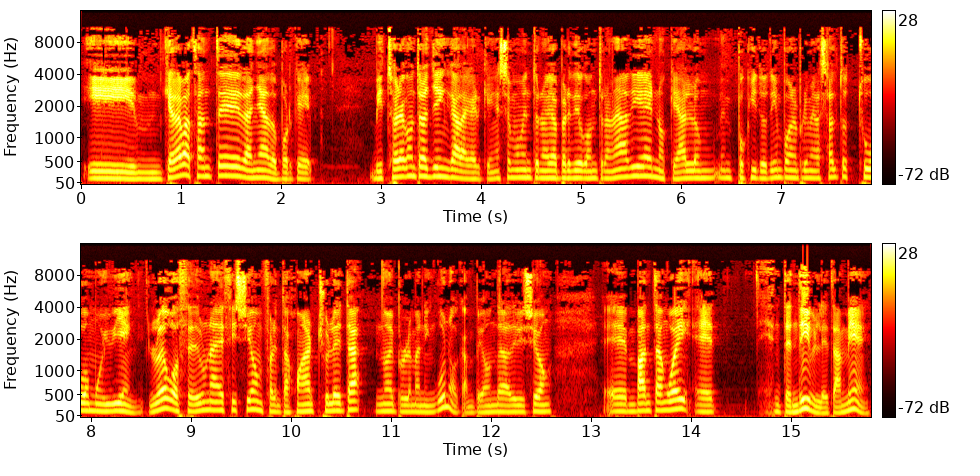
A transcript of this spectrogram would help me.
Y mm, queda bastante dañado porque victoria contra Jane Gallagher, que en ese momento no había perdido contra nadie, noquearlo en poquito tiempo en el primer asalto estuvo muy bien. Luego ceder una decisión frente a Juan Archuleta, no hay problema ninguno, campeón de la división en Bantamweight, es entendible también.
